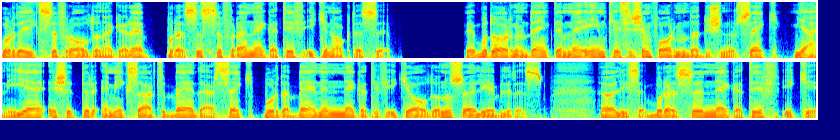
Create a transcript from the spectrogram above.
Burada x 0 olduğuna göre, burası 0'a negatif 2 noktası. Ve bu doğrunun denklemine eğim kesişim formunda düşünürsek, yani y eşittir mx artı b dersek, burada b'nin negatif 2 olduğunu söyleyebiliriz. Öyleyse burası negatif 2.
